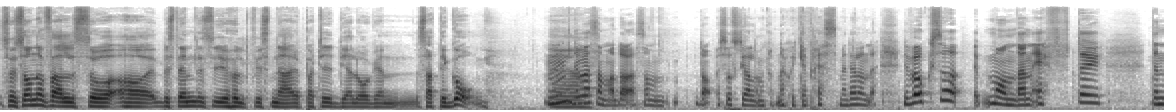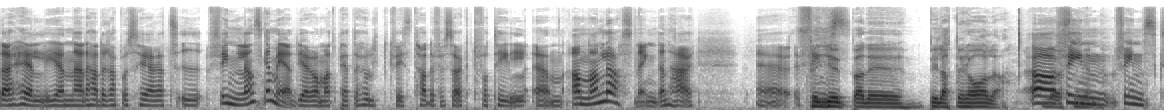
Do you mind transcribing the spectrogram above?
Så i sådana fall så ja, bestämde sig ju Hultqvist när partidialogen satte igång. Mm, Ja. det var samma dag som de, Socialdemokraterna skickade pressmeddelande. Det var också måndagen efter den där helgen när det hade rapporterats i finländska medier om att Peter Hultqvist hade försökt få till en annan lösning. Den här eh, Fördjupade bilaterala ja, fin, finsk,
